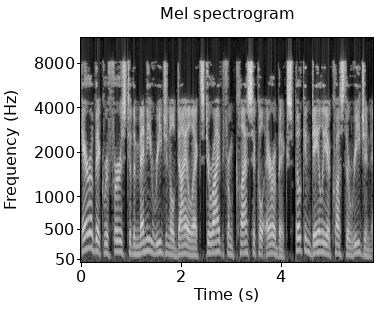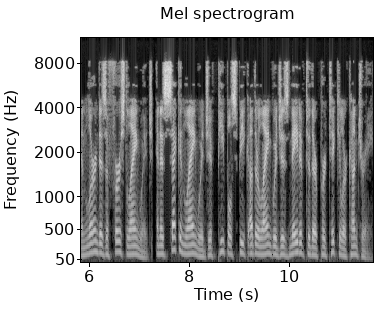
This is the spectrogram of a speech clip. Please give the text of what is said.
Arabic refers to the many regional dialects derived from Classical Arabic spoken daily across the region and learned as a first language, and as second language if people speak other languages native to their particular country.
